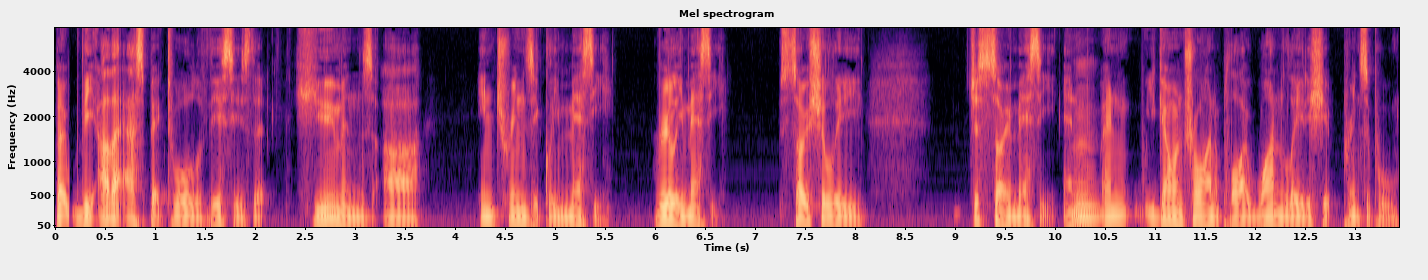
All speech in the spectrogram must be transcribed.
But the other aspect to all of this is that humans are intrinsically messy, really messy, socially just so messy. And mm. and you go and try and apply one leadership principle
